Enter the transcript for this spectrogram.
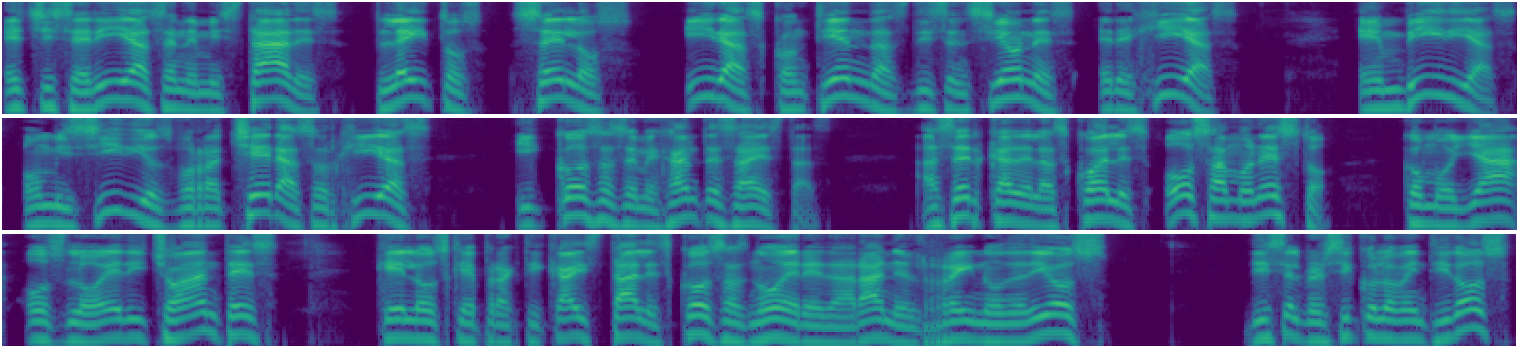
hechicerías, enemistades, pleitos, celos, iras, contiendas, disensiones, herejías, envidias, homicidios, borracheras, orgías y cosas semejantes a estas acerca de las cuales os amonesto, como ya os lo he dicho antes, que los que practicáis tales cosas no heredarán el reino de Dios. Dice el versículo 22,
